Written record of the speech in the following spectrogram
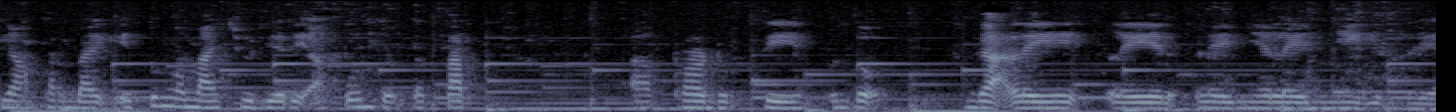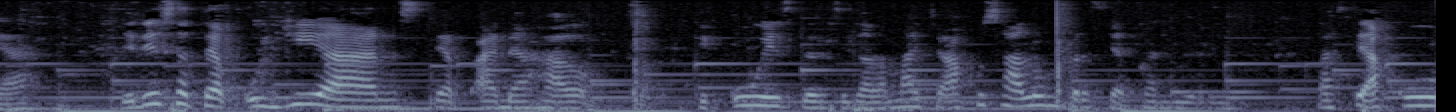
yang terbaik itu memacu diri aku untuk tetap uh, produktif untuk nggak le le lenye lenye gitu ya. Jadi setiap ujian setiap ada hal seperti kuis dan segala macam aku selalu mempersiapkan diri. Pasti aku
